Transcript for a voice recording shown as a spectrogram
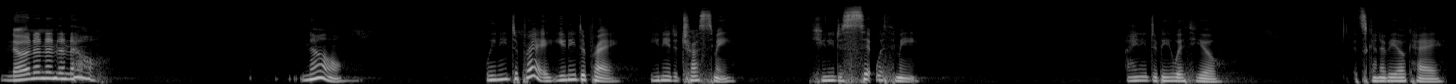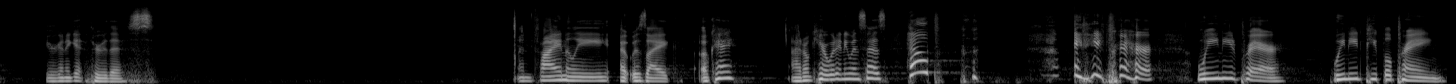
no, no, no, no, no. No. We need to pray. You need to pray. You need to trust me. You need to sit with me. I need to be with you. It's going to be okay. You're going to get through this. And finally, it was like, okay, I don't care what anyone says. Help! I need prayer. We need prayer. We need people praying.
